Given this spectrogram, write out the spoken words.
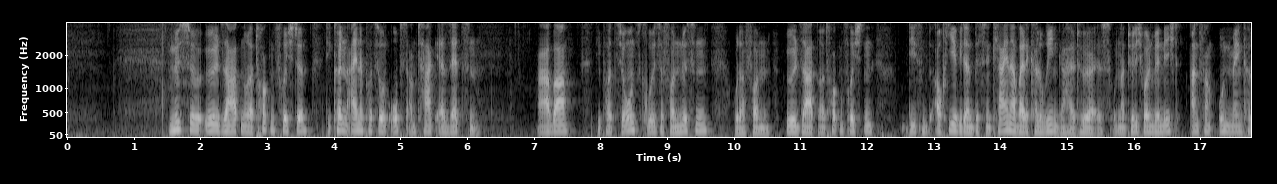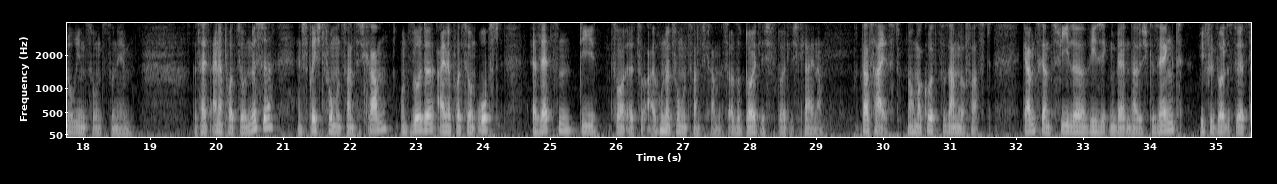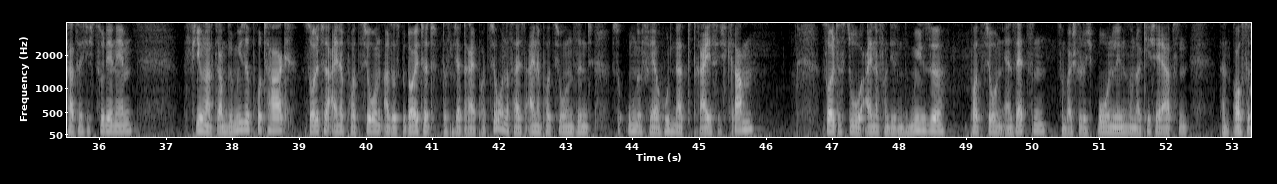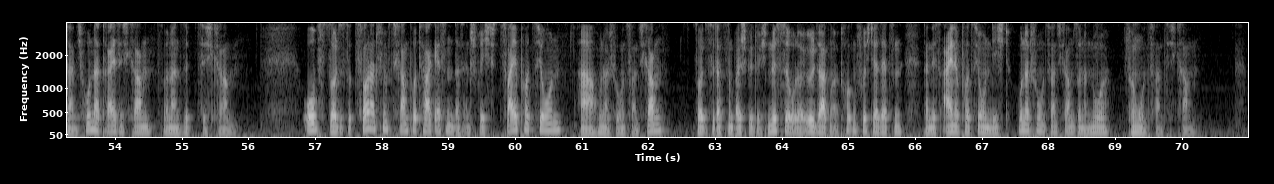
Nüsse, Ölsaaten oder Trockenfrüchte, die können eine Portion Obst am Tag ersetzen. Aber die Portionsgröße von Nüssen oder von Ölsaaten oder Trockenfrüchten, die sind auch hier wieder ein bisschen kleiner, weil der Kaloriengehalt höher ist. Und natürlich wollen wir nicht anfangen, Unmengen Kalorien zu uns zu nehmen. Das heißt, eine Portion Nüsse entspricht 25 Gramm und würde eine Portion Obst ersetzen, die 125 äh, Gramm ist, also deutlich, deutlich kleiner. Das heißt, nochmal kurz zusammengefasst, ganz, ganz viele Risiken werden dadurch gesenkt. Wie viel solltest du jetzt tatsächlich zu dir nehmen? 400 Gramm Gemüse pro Tag sollte eine Portion, also es bedeutet, das sind ja drei Portionen, das heißt eine Portion sind so ungefähr 130 Gramm. Solltest du eine von diesen Gemüseportionen ersetzen, zum Beispiel durch Bohnen, Linsen oder Kichererbsen, dann brauchst du da nicht 130 Gramm, sondern 70 Gramm. Obst solltest du 250 Gramm pro Tag essen, das entspricht zwei Portionen, a 125 Gramm. Solltest du das zum Beispiel durch Nüsse oder Ölsaaten oder Trockenfrüchte ersetzen, dann ist eine Portion nicht 125 Gramm, sondern nur 25 Gramm.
